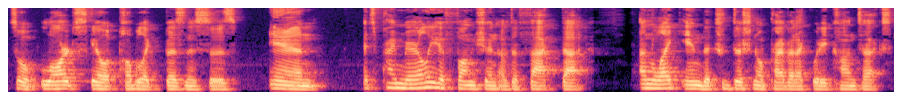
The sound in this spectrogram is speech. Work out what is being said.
So, large scale public businesses. And it's primarily a function of the fact that unlike in the traditional private equity context,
